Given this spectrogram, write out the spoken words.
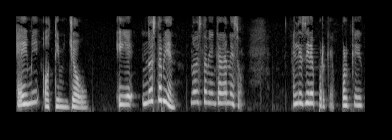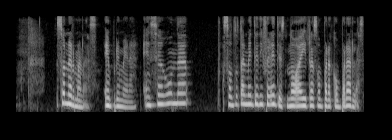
Amy o Team Joe. Y no está bien, no está bien que hagan eso. Y les diré por qué. Porque son hermanas, en primera. En segunda, son totalmente diferentes, no hay razón para compararlas.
